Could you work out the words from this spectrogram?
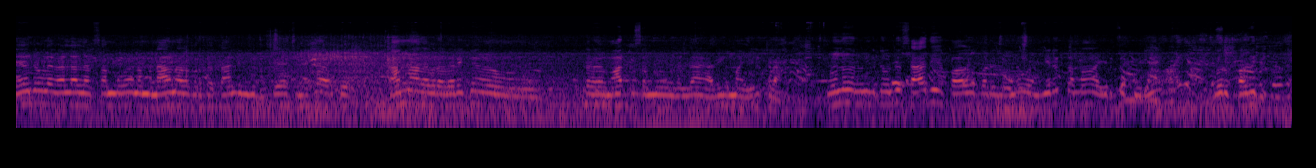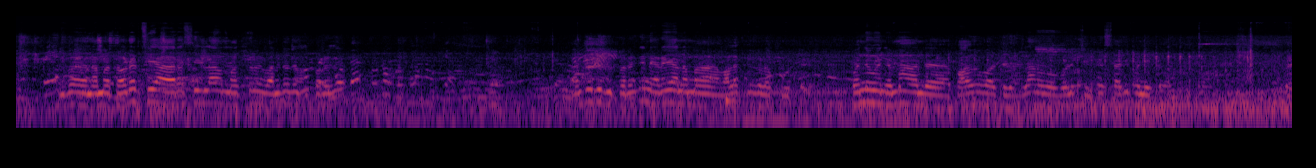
இழந்துள்ள வேளாளர் சமூகம் நம்ம நாகநாதபுரத்தை தாண்டி இங்கே போயாச்சுனாக்கா அடுத்து ராமநாதபுரம் வரைக்கும் மாற்று சமூகங்கள் தான் அதிகமாக இருக்கிறாங்க. இன்னொன்று இருந்துட்டு வந்து சாதிய பாகுபாடுகள் வந்து ஒரு இறுக்கமாக இருக்கக்கூடிய ஒரு பகுதி. இப்போ நம்ம தொடர்ச்சியாக அரசியலாக மக்கள் வந்ததுக்கு பிறகு வந்ததுக்கு பிறகு நிறையா நம்ம வழக்குகளை போட்டு கொஞ்சம் கொஞ்சமாக அந்த பாகுபாட்டுகள்லாம் நம்ம ஒழிச்சுட்டு சரி பண்ணிட்டு வந்துருக்கோம். இப்போ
